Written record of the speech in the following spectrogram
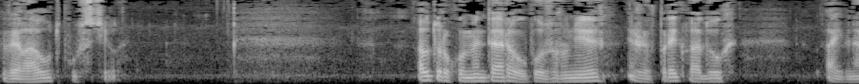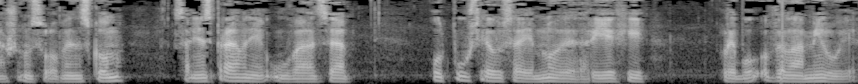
veľa odpustil. Autor komentára upozorňuje, že v prekladoch aj v našom slovenskom sa nesprávne uvádza odpúšťajú sa jej mnohé hriechy, lebo veľa miluje.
